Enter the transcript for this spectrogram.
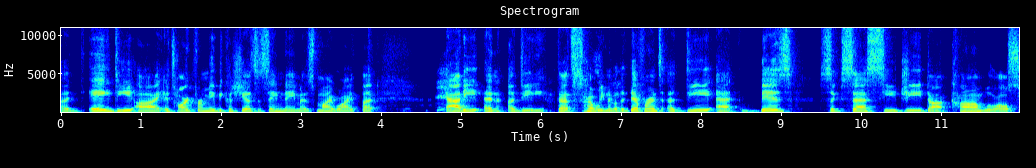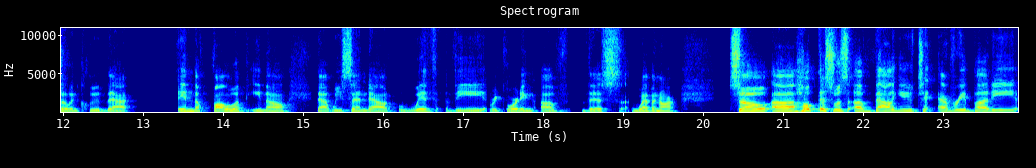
ADI. It's hard for me because she has the same name as my wife, but Addie and Adi. That's how we know the difference. A D at bizsuccesscg.com. We'll also include that in the follow up email that we send out with the recording of this webinar. So, uh, hope this was of value to everybody.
